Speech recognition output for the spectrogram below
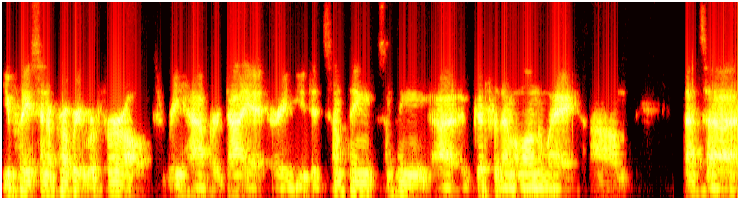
you placed an appropriate referral to rehab or diet or you did something something uh, good for them along the way um, that's uh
